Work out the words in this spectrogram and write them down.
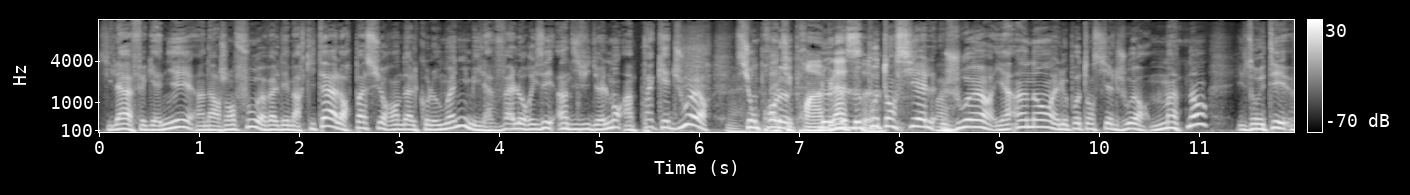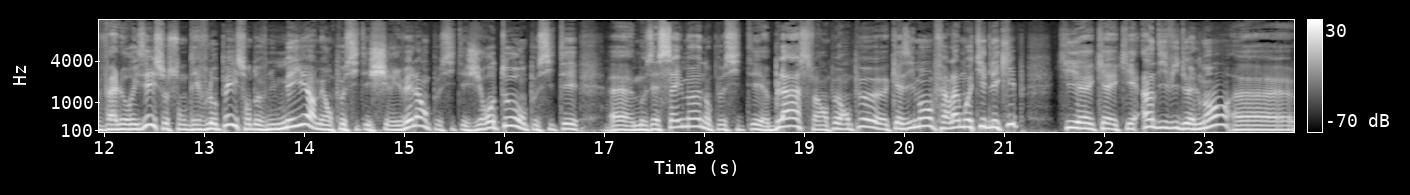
qu'il a fait gagner un argent fou à Valdemarquita. Alors pas sur Randall Colomwani, mais il a valorisé individuellement un paquet de joueurs. Si on prend le, tu prends un le- Blas, le- le euh, potentiel ouais. joueur il y a un an et le potentiel joueur maintenant, ils ont été valorisés, ils se sont développés, ils sont devenus meilleurs. Mais on peut citer Chirivella, on peut citer Giroto, on peut citer euh, Moses Simon, on peut citer euh, Blas. Enfin, on peut, on peut quasiment faire la moitié de l'équipe qui, euh, qui, est- qui est individuellement euh,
